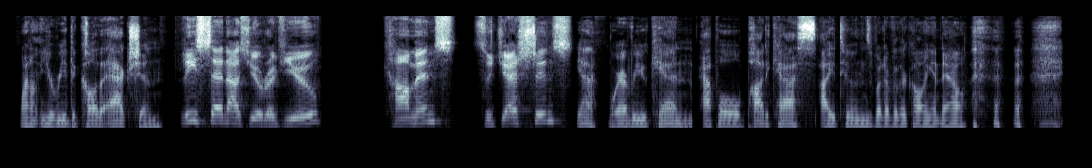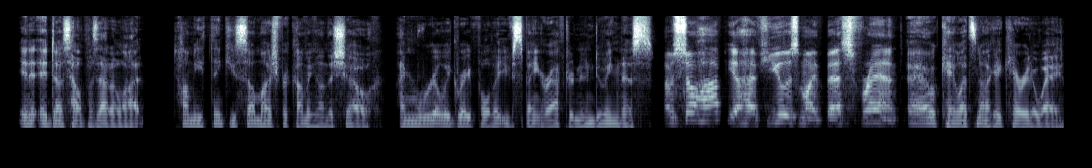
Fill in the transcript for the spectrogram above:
Why don't you read the call to action? Please send us your review, comments, suggestions. Yeah, wherever you can. Apple Podcasts, iTunes, whatever they're calling it now. it, it does help us out a lot. Tommy, thank you so much for coming on the show. I'm really grateful that you've spent your afternoon doing this. I'm so happy I have you as my best friend. Uh, okay, let's not get carried away.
